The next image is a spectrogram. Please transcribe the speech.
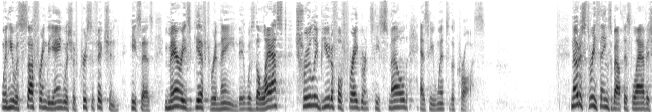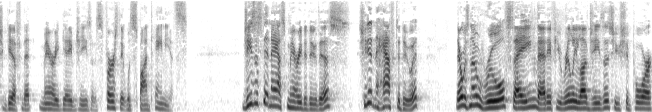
when he was suffering the anguish of crucifixion, he says. Mary's gift remained. It was the last truly beautiful fragrance he smelled as he went to the cross. Notice three things about this lavish gift that Mary gave Jesus. First, it was spontaneous. Jesus didn't ask Mary to do this. She didn't have to do it. There was no rule saying that if you really love Jesus, you should pour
